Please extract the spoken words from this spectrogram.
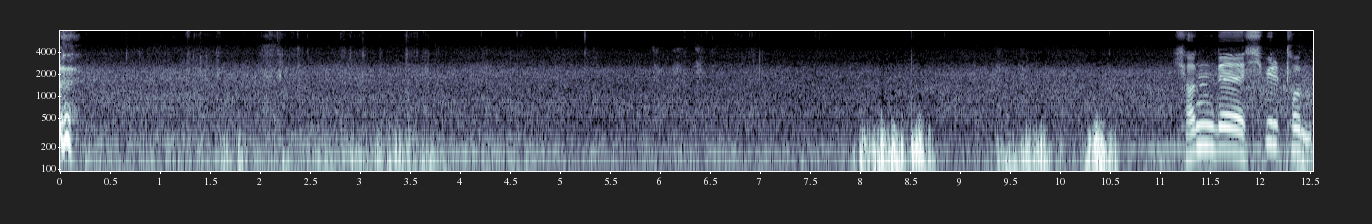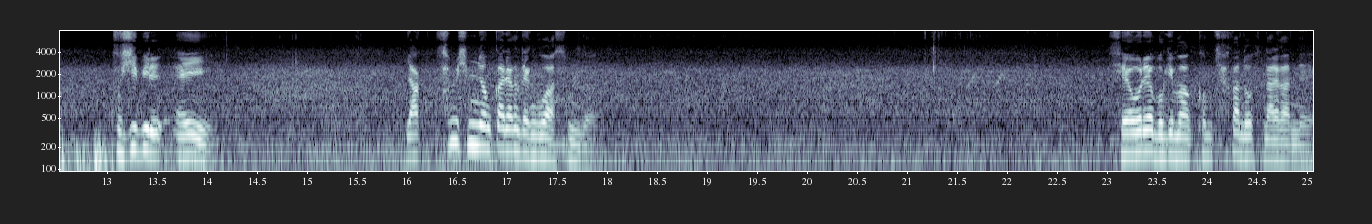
현대 11톤 91A 약 30년가량 된 것 같습니다. 세월의 무기만큼 차가 노- 낡았네요.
